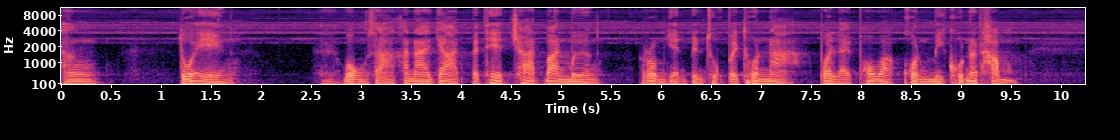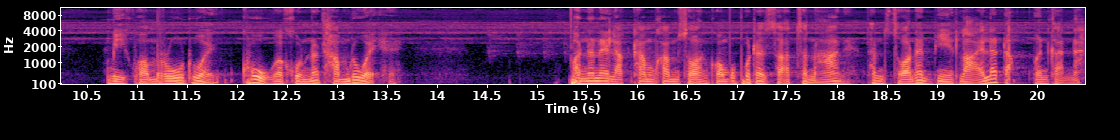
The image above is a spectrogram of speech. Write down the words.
ทั้งตัวเอง วงศาคณาญาติประเทศชาติบ้านเมือง ร่มเย็นเป็นสุขไปทั่วหน้า เพราะอะไรเพราะว่าคนมีคุณธรรม มีความรู้ด้วย คู่กับคุณธรรมด้วยพันในหลักธรรมคำสอนของพระพุทธศาสนาเนี่ยท่านสอนให้มีหลายระดับเหมือนกันนะ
